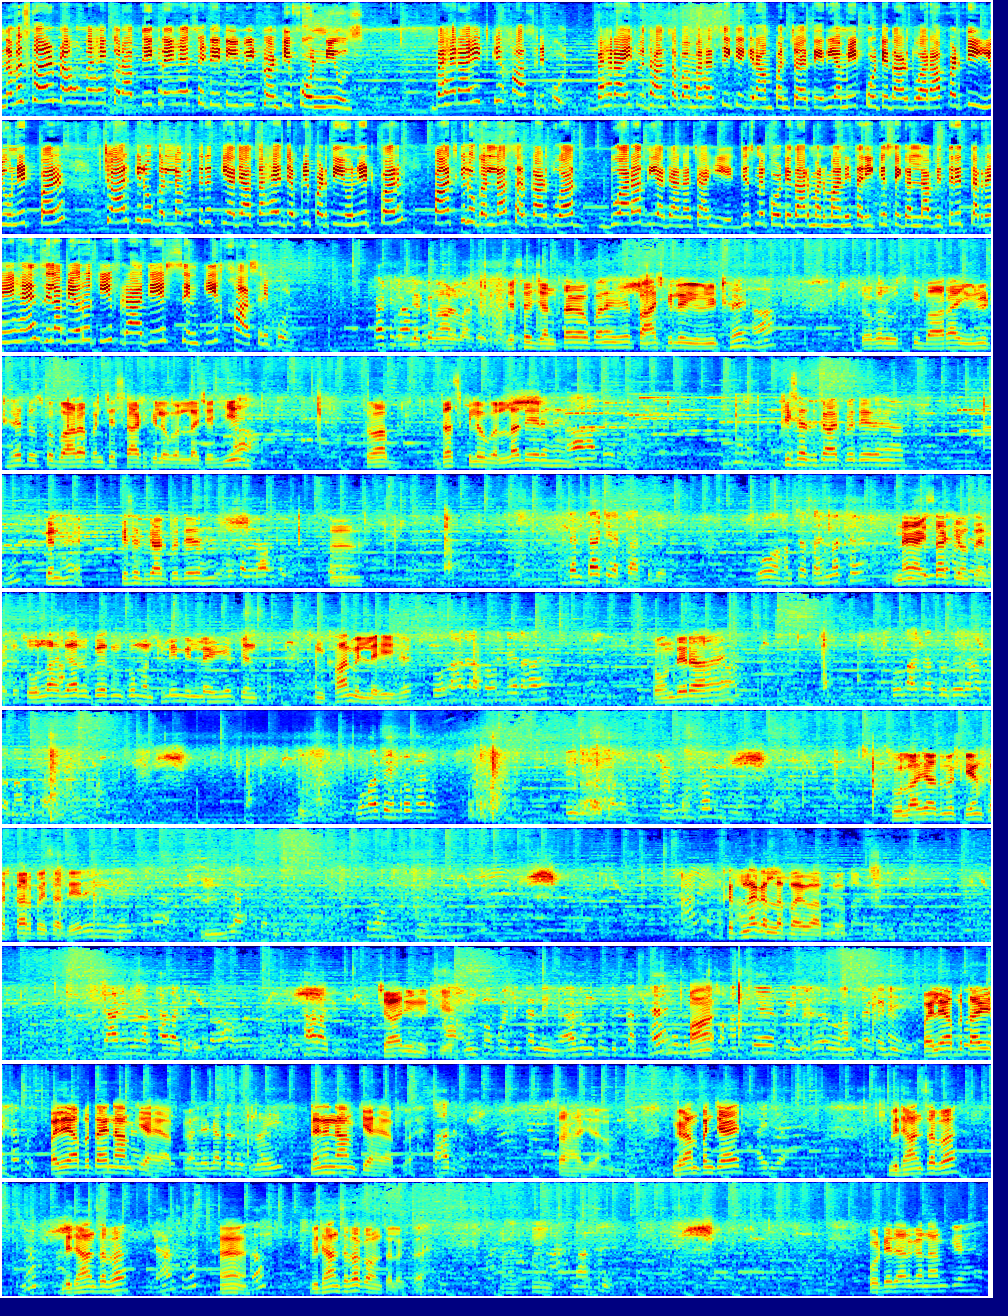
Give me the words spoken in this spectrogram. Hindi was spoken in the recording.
नमस्कार मैं हूँ महक और आप देख रहे हैं सिटी टीवी 24 न्यूज़। बहराइच की खास रिपोर्ट। बहराइच विधानसभा महसी के ग्राम पंचायत एरिया में कोटेदार द्वारा प्रति यूनिट पर चार किलो गल्ला वितरित किया जाता है जबकि प्रति यूनिट पर पाँच किलो गल्ला सरकार द्वारा दिया जाना चाहिए जिसमें कोटेदार मनमानी तरीके से गल्ला वितरित कर रहे हैं। जिला ब्यूरो चीफ राजेश सिंह की खास रिपोर्ट। जैसे जनता का पाँच किलो यूनिट है। तो अगर उसकी बारह यूनिट है तो उसको बारह पंचे साठ किलो गल्ला चाहिए। हाँ। तो आप दस किलो गल्ला दे रहे हैं। हाँ हाँ दे रहे हैं। किस अधिकार पे दे रहे हैं आप? पेन है? किस अधिकार पे दे रहे हैं? तो हाँ। जनता के अधिकार पे दे रहे हैं। वो हमसे सहमत है। नहीं ऐसा क्यों सहमत है? सोलह हज़ार रुपये तुमको मंथली मिल रही है पेंशन तनख्वाह मिल रही है। सोलह हज़ार कौन दे रहा है? कौन दे रहा है? हाँ। सोलह हज़ार जो दे रहा है उसका नाम बता दीजिए। मोबाइल पे हमरा उठा लो। ये नंबर उठा लो। सोलह हज़ार में केंद्र सरकार पैसा दे रही है? हम्म। आपको कर। कितना गल्ला पाए हो आप लोग? चार अठारह किलो अठारह किलो चार यूनिट के। हाँ उनको कोई दिक्कत नहीं है। अगर उनको दिक्कत है पाँच- तो हमसे हमसे कहें। पहले आप बताइए है? पहले आप बताइए नाम क्या है आपका? ले जाता था नहीं नहीं नहीं नाम क्या है आपका? सहज में ग्राम पंचायत? विधानसभा? हम्म? विधानसभा? विधानसभा? हाँ। विधानसभा कौन सा लगता है? कोटेदार का नाम क्या है?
